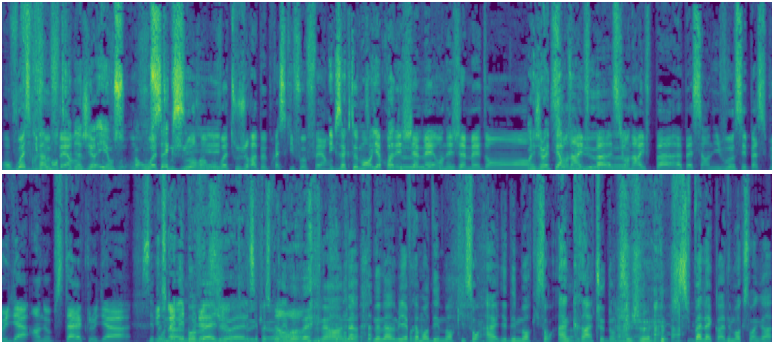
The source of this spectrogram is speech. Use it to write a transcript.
On voit ce qu'il faut vraiment faire. très bien géré et on, on, on voit sait que toujours, on voit toujours à peu près ce qu'il faut faire. exactement. Il y a pas est de... jamais, on est jamais dans. On est jamais si on perdu, n'arrive pas, euh, si on n'arrive pas à passer un niveau, c'est parce qu'il y a un obstacle, il y a. C'est une parce qu'on est mauvais, Joël. C'est parce euh, qu'on est non. mauvais. Non, non, non, non, mais il y a vraiment des morts qui sont, in- il y a des morts qui sont ingrates dans ce jeu. Je suis pas d'accord. Il y a des morts qui sont ingra-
